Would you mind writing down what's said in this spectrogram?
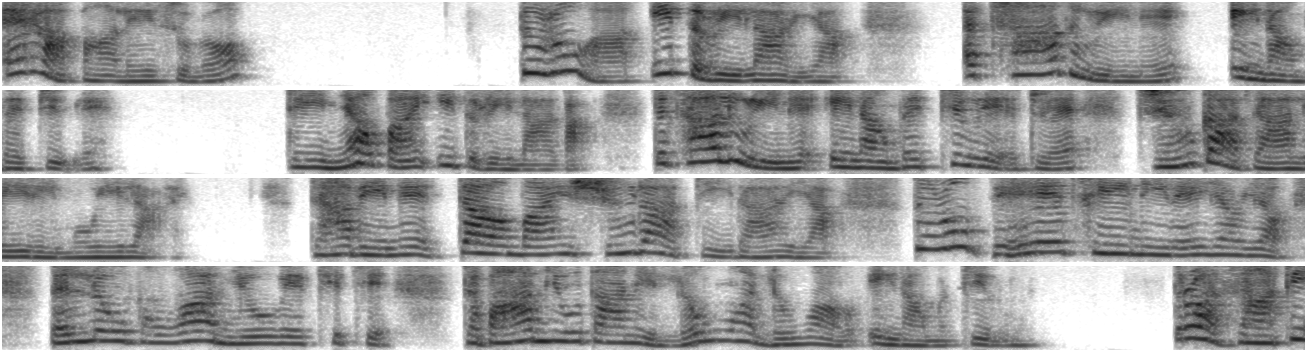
အဲ့ဒါပါလဲဆိုတော့သူတို့ဟာဣသရေလတွေကအခြားသူတွေနဲ့အိမ်အောင်ပဲပြုတယ်ဒီမြောက်ပိုင်းဣသရေလကတခြားလူတွေနဲ့အိမ်အောင်ပဲပြုတဲ့အတွက်ဂျူးကပြားလေးတွေမွေးလာတယ်ဒါပေမဲ့တောင်ပိုင်းယူဒပြည်သားတွေကသူတို့ဘယ်ချီနေပဲရောက်ရောက်ဘယ်လိုဘဝမျိုးပဲဖြစ်ဖြစ်တပားမျိုးသားနဲ့လုံးဝလုံးဝကိုအိမ်တော်မပြည့်ဘူးသူတို့ကဇာတိ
